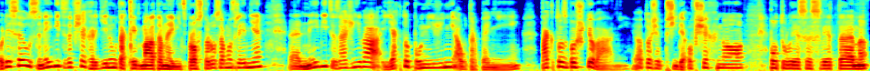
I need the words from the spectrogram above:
Odysseus nejvíc ze všech hrdinů, taky má tam nejvíc prostoru samozřejmě, eh, nejvíc zažívá jak to ponížení a utrpení, tak to zbošťování. Jo, to, že přijde o všechno, potuluje se světem,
